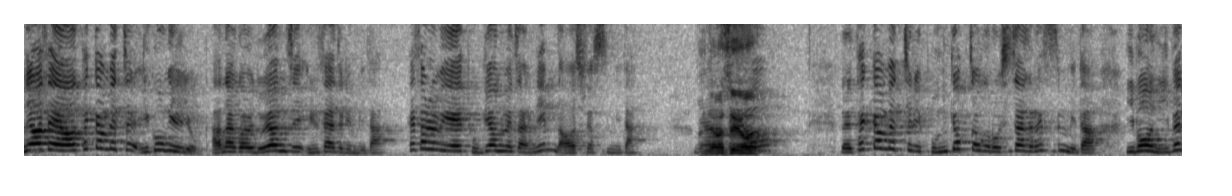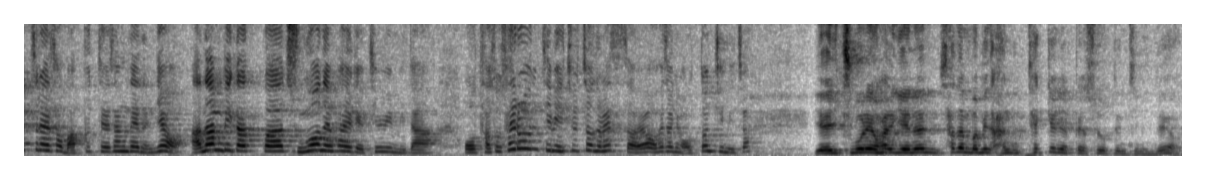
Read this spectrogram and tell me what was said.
안녕하세요. 택견 배틀 2016 아나걸 노현지 인사드립니다. 해설을 위해 도기현 회장님 나와주셨습니다. 안녕하세요. 네, 택견 배틀이 본격적으로 시작을 했습니다. 이번 이 배틀에서 맞붙을 상대는요, 안암비각과 중원의 활개 팀입니다. 어, 다소 새로운 팀이 출전을 했어요. 회장님 어떤 팀이죠? 예, 이 중원의 활개는 사단법인 한국 택견협회 소속된 팀인데요.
